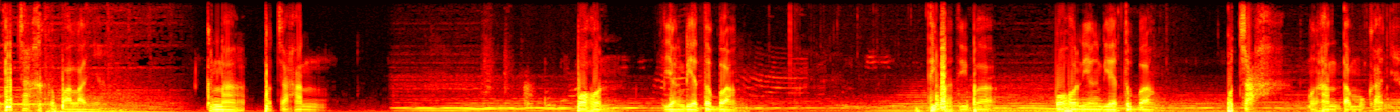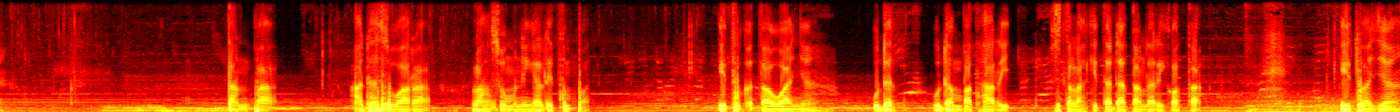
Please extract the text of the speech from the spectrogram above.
Pecah kepalanya. Kena pecahan pohon yang dia tebang. Tiba-tiba pohon yang dia tebang pecah menghantam mukanya. Tanpa ada suara langsung meninggal di tempat itu ketahuannya udah udah empat hari setelah kita datang dari kota itu aja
